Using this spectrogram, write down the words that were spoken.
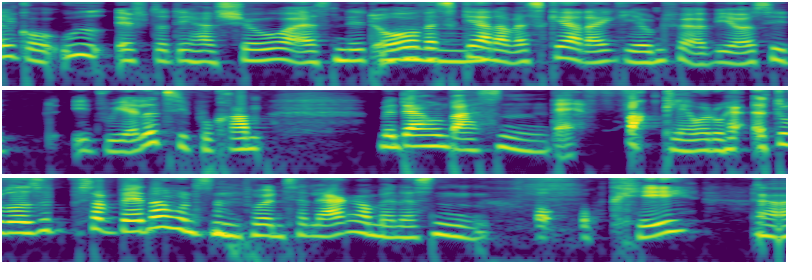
Kyle går ud efter det her show, og er sådan lidt, åh, hvad sker der, hvad sker der ikke, jævnfør, vi er også i et, et reality-program. Men der er hun bare sådan, hvad fuck laver du her? Altså, du ved, så, så vender hun sådan på en tallerken, og man er sådan, "Åh, okay. Ja,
